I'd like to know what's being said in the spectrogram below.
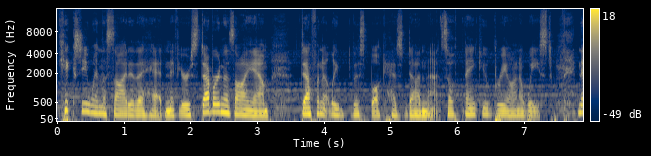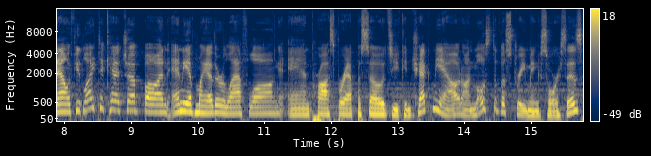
kicks you in the side of the head. And if you're as stubborn as I am, definitely this book has done that. So thank you, Brianna Wiest. Now, if you'd like to catch up on any of my other Laugh Long and Prosper episodes, you can check me out on most of the streaming sources.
